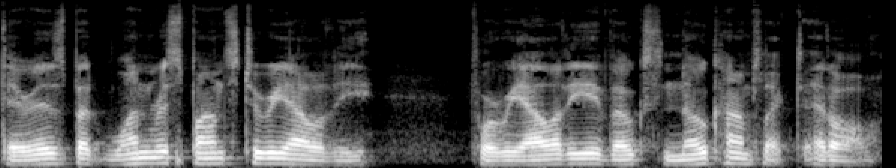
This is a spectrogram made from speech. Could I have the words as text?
There is but one response to reality, for reality evokes no conflict at all.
